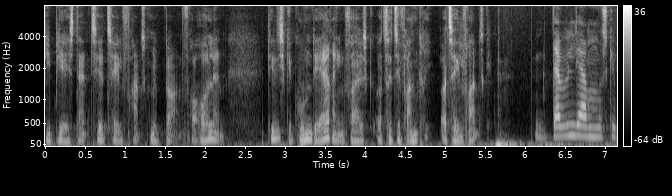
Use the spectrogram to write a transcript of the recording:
de bliver i stand til at tale fransk med børn fra Holland. Det, de skal kunne, det er rent faktisk at tage til Frankrig og tale fransk. Der vil jeg måske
